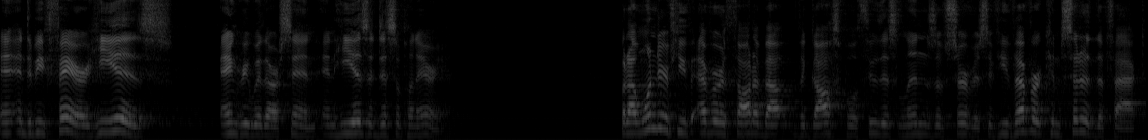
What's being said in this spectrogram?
And, and to be fair, he is angry with our sin, and he is a disciplinarian. But I wonder if you've ever thought about the gospel through this lens of service, if you've ever considered the fact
